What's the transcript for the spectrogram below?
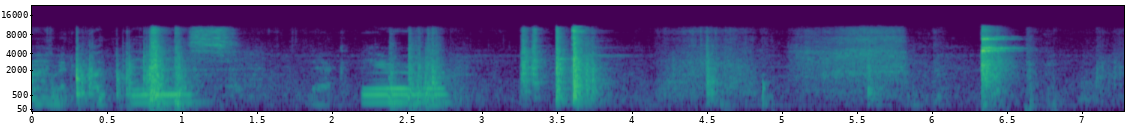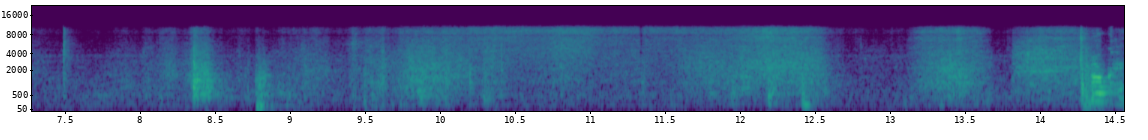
I'm going to put this back there. Okay.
